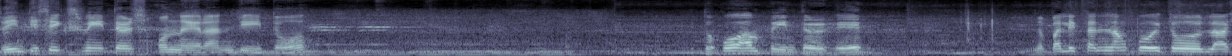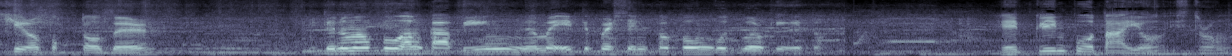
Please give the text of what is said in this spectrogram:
26 meters kung nairan dito. Ito po ang printer head. Napalitan lang po ito last year of October. Ito naman po ang capping na may 80% pa pong good working ito. Head clean po tayo, strong.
